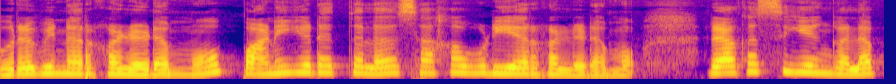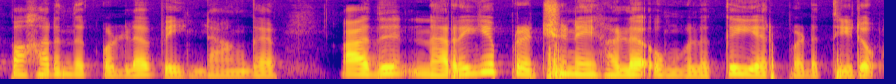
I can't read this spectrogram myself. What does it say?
உறவினர்களிடமோ பணியிடத்தில் சக ஊழியர்களிடமோ ரகசியங்களை பகிர்ந்து கொள்ள வேண்டாங்க. அது நிறைய பிரச்சனைகளை உங்களுக்கு ஏற்படுத்திடும்.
